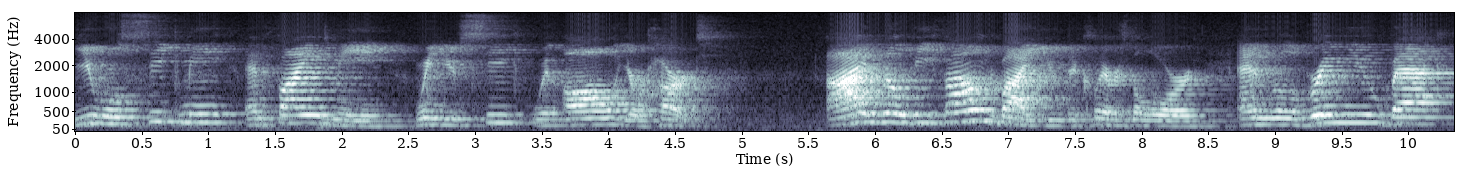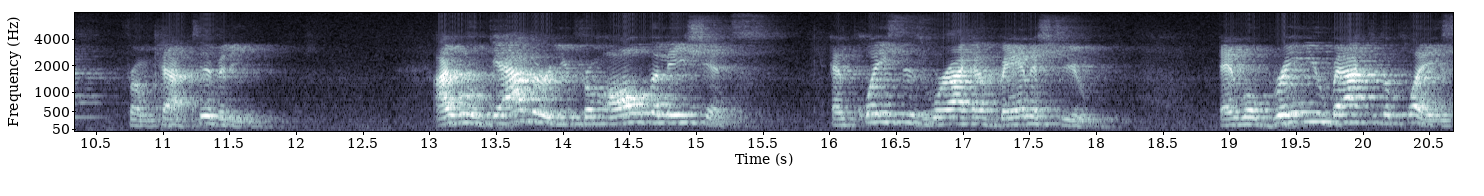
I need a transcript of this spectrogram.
You will seek me and find me when you seek with all your heart. I will be found by you, declares the Lord, and will bring you back from captivity. I will gather you from all the nations and places where I have banished you, and will bring you back to the place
